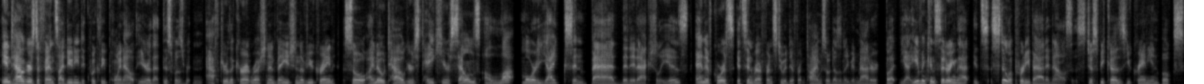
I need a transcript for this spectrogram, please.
in Tauger's defense, I do need to quickly point out here that this was written after the current Russian invasion of Ukraine, so I know Tauger's take here sounds a lot more yikes and bad than it actually is. And of course, it's in reference to a different time, so it doesn't even matter. But yeah, even considering that, it's still a pretty bad analysis. Just because Ukrainian books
